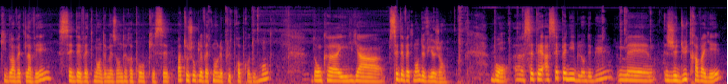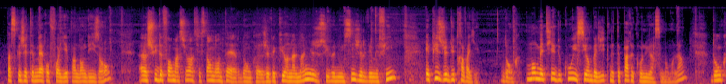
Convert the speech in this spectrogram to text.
qui doivent être lavés. C'est des vêtements de maison de repos qui n'est pas toujours le vêtement le plus propre du monde. Donc, il y a... c'est des vêtements de vieux gens. Bon, c'était assez pénible au début, mais j'ai dû travailler parce que j'étais mère au foyer pendant dix ans. Euh, je suis de formation assistante dentaire, donc euh, j'ai vécu en Allemagne, je suis venue ici, j'ai élevé mes filles, et puis j'ai dû travailler. Donc mon métier du coup ici en Belgique n'était pas reconnu à ce moment-là. Donc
